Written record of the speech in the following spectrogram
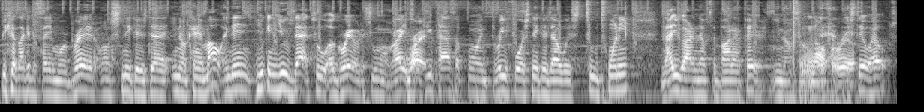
because I get to save more bread on sneakers that you know came out, and then you can use that to a grail that you want, right? So Right. if you pass up on three, four sneakers that was 220, now you got enough to buy that pair, you know. So No, it, for real. it still helps.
